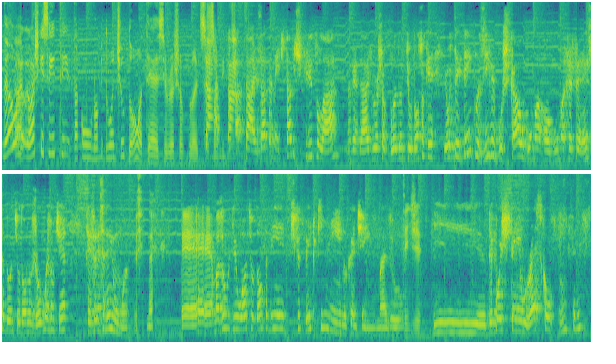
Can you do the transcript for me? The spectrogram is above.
Não, Tá. eu, eu acho que esse aí tem- tá com o nome do Until Dawn até, esse Rush of Blood, Tá, tá, tá, exatamente. Tava escrito lá, na verdade, Rush of Blood Until Dawn, só que eu tentei, inclusive, buscar alguma, alguma referência do Until Dawn no jogo, mas não tinha referência nenhuma, né? É, mas o, e o Until Dawn também é escrito bem pequenininho no cantinho, mas o... Entendi. E depois tem o Rascal Infinite,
